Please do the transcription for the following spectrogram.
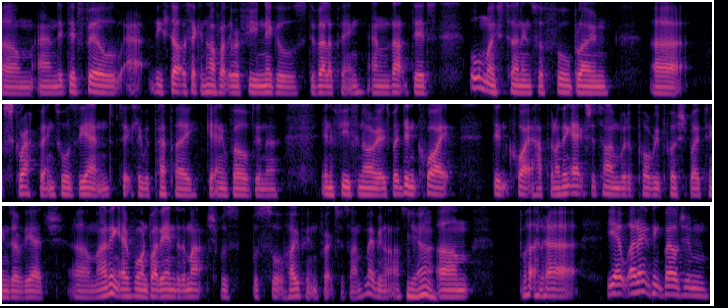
um, and it did feel at the start of the second half like there were a few niggles developing, and that did almost turn into a full blown uh, scrapping towards the end, particularly with Pepe getting involved in a in a few scenarios, but it didn't quite didn't quite happen. I think extra time would have probably pushed both teams over the edge. Um, and I think everyone by the end of the match was was sort of hoping for extra time. Maybe not us. Yeah. Um, but uh, yeah, I don't think Belgium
